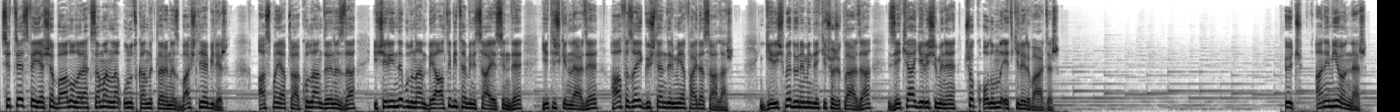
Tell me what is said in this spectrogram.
Stres ve yaşa bağlı olarak zamanla unutkanlıklarınız başlayabilir. Asma yaprağı kullandığınızda içeriğinde bulunan B6 vitamini sayesinde yetişkinlerde hafızayı güçlendirmeye fayda sağlar. Gelişme dönemindeki çocuklarda zeka gelişimine çok olumlu etkileri vardır. 3. Anemi önler.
